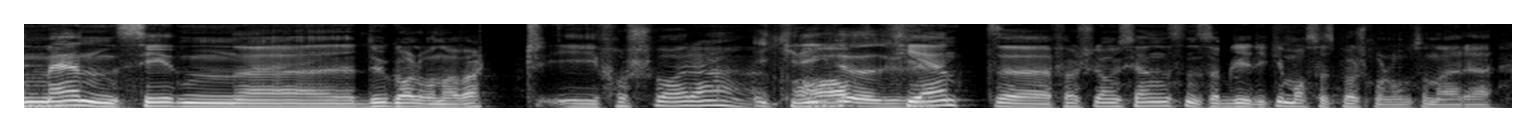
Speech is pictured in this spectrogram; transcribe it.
Men siden uh, du, Galvan, har vært i Forsvaret, I krig, avtjent uh, førstegangstjenesten, så blir det ikke masse spørsmål om sånne der,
